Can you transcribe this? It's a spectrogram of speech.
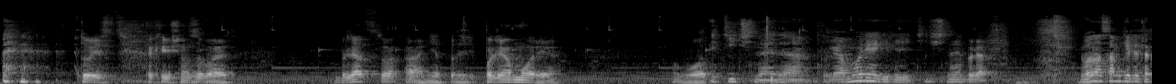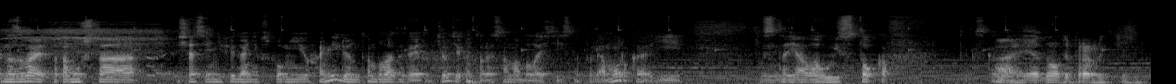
То есть, как ее еще называют? Блядство. А, нет, подожди, полиамория. Вот. Этичная, да. Полиамория или этичная блядство. Его на самом деле так называют, потому что сейчас я нифига не вспомню ее фамилию, но там была какая-то тетя, которая сама была, естественно, полиаморка и стояла у истоков, так сказать. А, я думал, ты про Рыткина.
